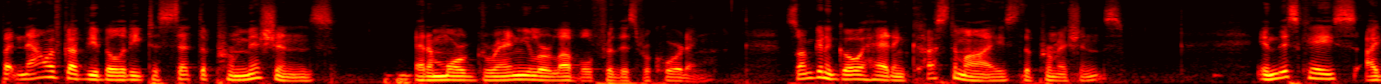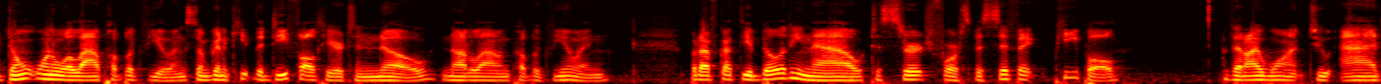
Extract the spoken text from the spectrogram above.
But now I've got the ability to set the permissions at a more granular level for this recording. So I'm going to go ahead and customize the permissions. In this case, I don't want to allow public viewing, so I'm going to keep the default here to no, not allowing public viewing but I've got the ability now to search for specific people that I want to add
